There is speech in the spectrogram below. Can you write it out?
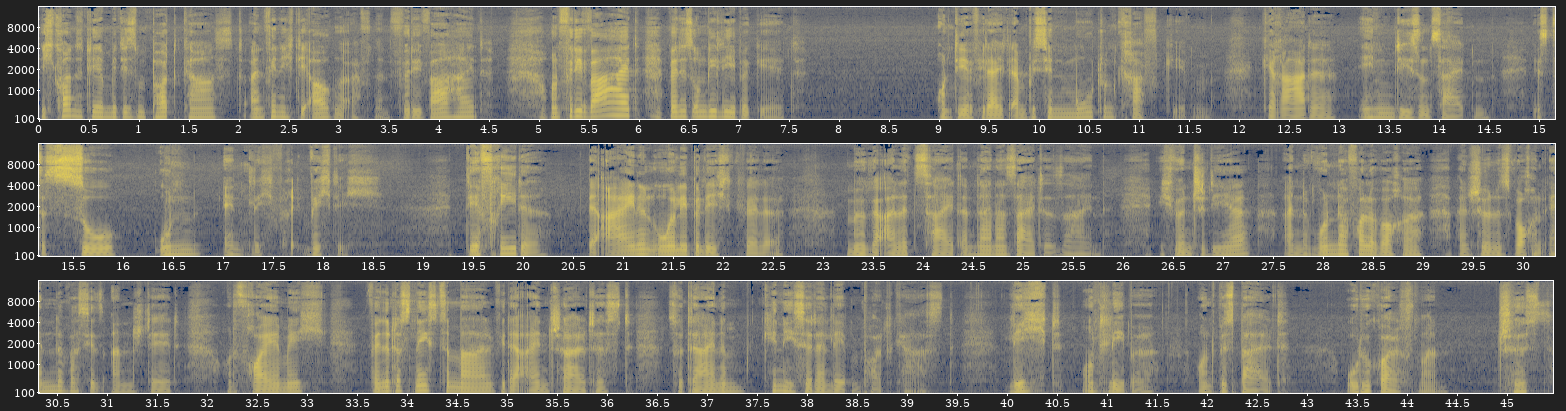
ich konnte dir mit diesem Podcast ein wenig die Augen öffnen für die Wahrheit und für die Wahrheit, wenn es um die Liebe geht. Und dir vielleicht ein bisschen Mut und Kraft geben. Gerade in diesen Zeiten ist es so unendlich wichtig. Der Friede der einen urliebe Lichtquelle möge alle Zeit an deiner Seite sein. Ich wünsche dir eine wundervolle Woche, ein schönes Wochenende, was jetzt ansteht, und freue mich, wenn du das nächste Mal wieder einschaltest zu deinem Genieße dein Leben Podcast. Licht und Liebe und bis bald. Udo Golfmann. Tschüss.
